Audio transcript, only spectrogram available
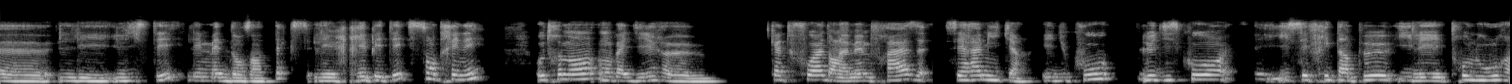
euh, les lister, les mettre dans un texte, les répéter, s'entraîner. Autrement, on va dire euh, quatre fois dans la même phrase céramique. Et du coup, le discours, il s'effrite un peu, il est trop lourd.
